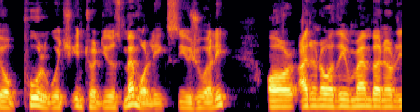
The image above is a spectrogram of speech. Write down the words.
your pool which introduced memory leaks usually or I don't know whether you remember you know, the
